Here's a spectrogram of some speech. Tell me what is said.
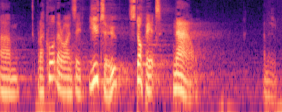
Um, but I caught their eye and said, you two, stop it now. And they were very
